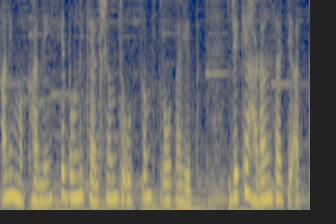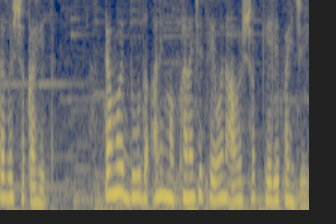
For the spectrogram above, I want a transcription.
आणि मखाने हे दोन्ही कॅल्शियमचे उत्तम स्रोत आहेत जे की हाडांसाठी अत्यावश्यक आहेत. त्यामुळे दूध आणि मखाण्याचे सेवन आवश्यक केले पाहिजे.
